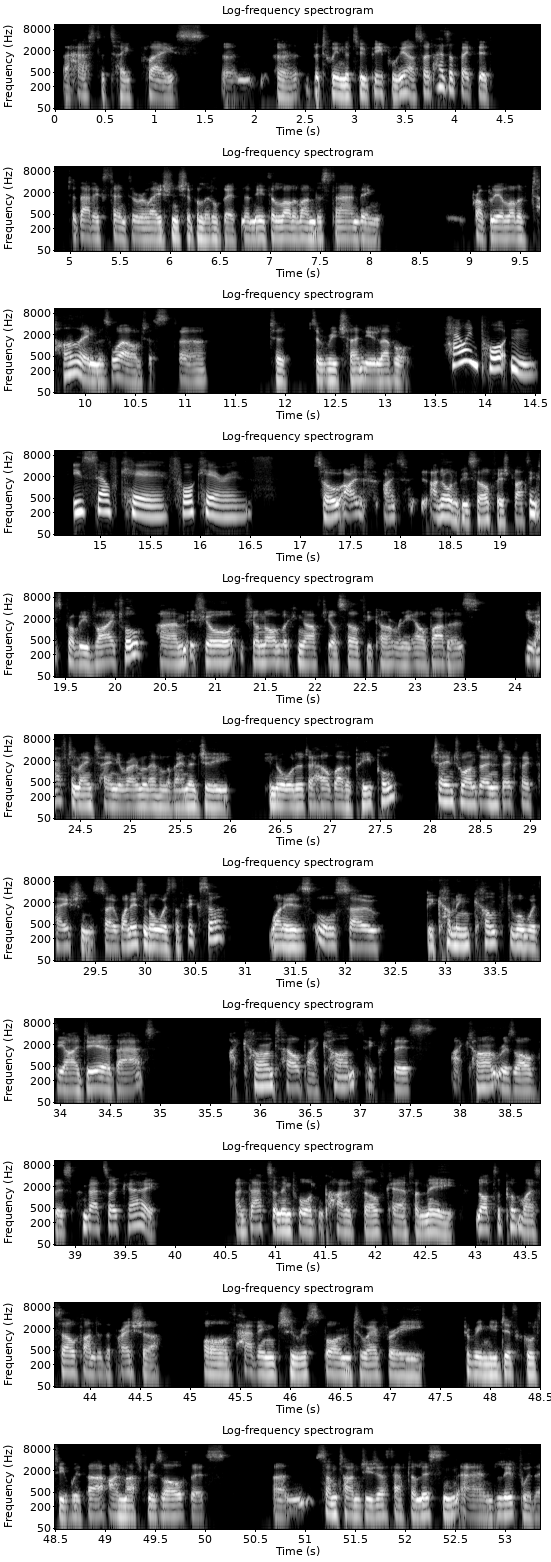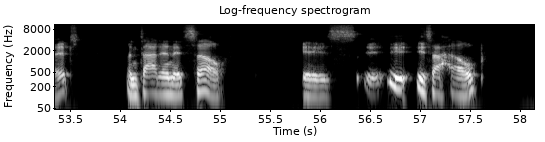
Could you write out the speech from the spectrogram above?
that has to take place um, uh, between the two people. Yeah, so it has affected to that extent the relationship a little bit, and it needs a lot of understanding, probably a lot of time as well, just uh, to to reach that new level. How important is self care for carers? So I, I I don't want to be selfish, but I think it's probably vital. Um, if you're if you're not looking after yourself, you can't really help others. You have to maintain your own level of energy in order to help other people, change one's own expectations. So one isn't always the fixer. One is also becoming comfortable with the idea that I can't help, I can't fix this, I can't resolve this, and that's okay. And that's an important part of self care for me, not to put myself under the pressure of having to respond to every every new difficulty with uh, I must resolve this. Um, sometimes you just have to listen and live with it, and that in itself is is a help,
